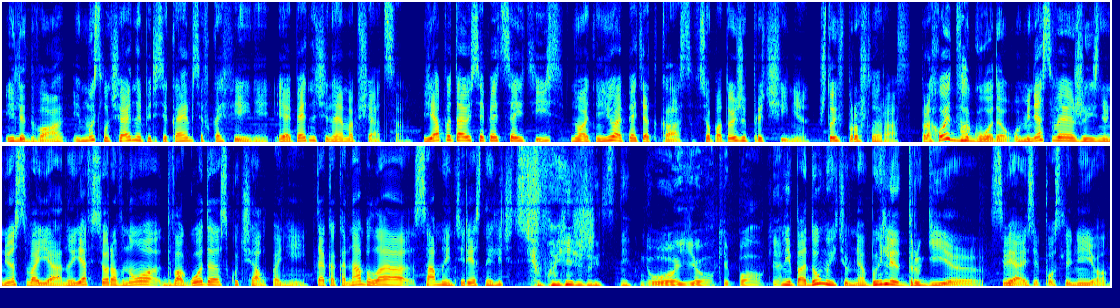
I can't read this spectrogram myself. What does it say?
или два, и мы случайно пересекаемся в кофейне и опять начинаем общаться. Я пытаюсь опять сойтись, но от нее опять отказ, все по той же причине, что и в прошлый раз. Проходит два года, у меня своя жизнь, у нее своя, но я все равно два года скучал по ней, так как она была самой интересной личностью в моей жизни. Ой, елки-палки. Не подумайте, у меня были другие связи после нее,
